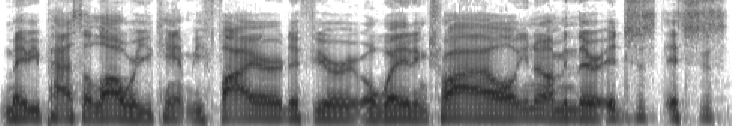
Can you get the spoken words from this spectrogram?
Maybe pass a law where you can't be fired if you're awaiting trial. You know, I mean, there. It's just. It's just.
